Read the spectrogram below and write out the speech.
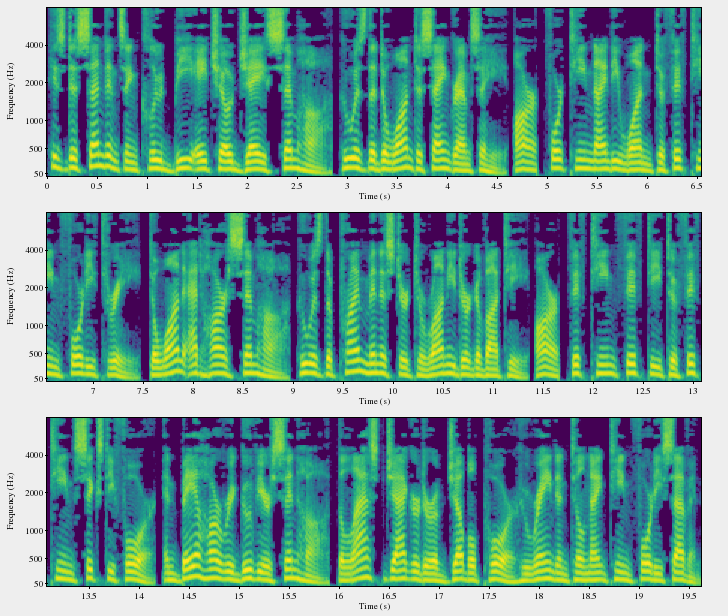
His descendants include Bhoj Simha, who was the Dewan to Sangramsahi R. 1491–1543, Dewan Adhar Simha, who was the prime minister to Rani Durgavati R. 1550–1564, and Beohar Raghuvir Sinha, the last Jagirdar of Jabalpur who reigned until 1947.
